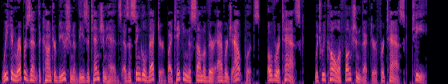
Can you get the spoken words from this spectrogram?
We can represent the contribution of these attention heads as a single vector by taking the sum of their average outputs over a task, which we call a function vector for task t.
